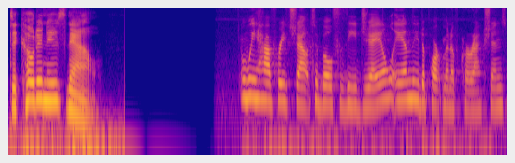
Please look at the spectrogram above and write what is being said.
Dakota News Now. We have reached out to both the jail and the Department of Corrections.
